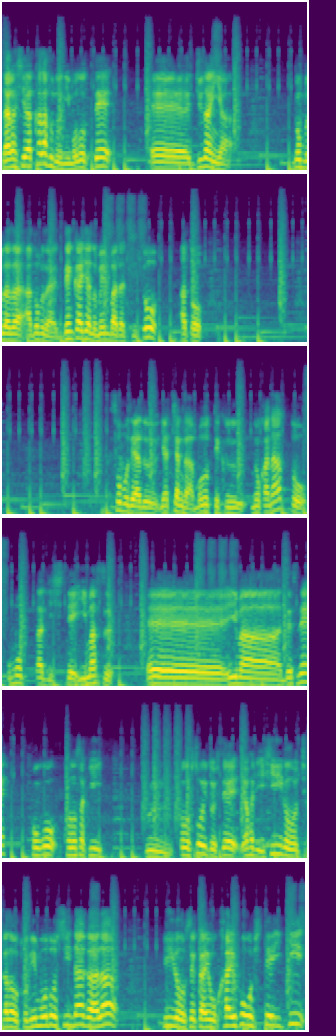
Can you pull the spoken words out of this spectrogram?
駄菓子屋カラフルに戻って、えー、ジュナンやドンブラザ、あ、ドンブラザ、前回ジャーのメンバーたちと、あと、祖母であるやっちゃんが戻ってくるのかなと思ったりしています。えー、今ですね、ここ、この先、うん、そのストーリーとして、やはりヒーローの力を取り戻しながら、ヒーローの世界を解放していき、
